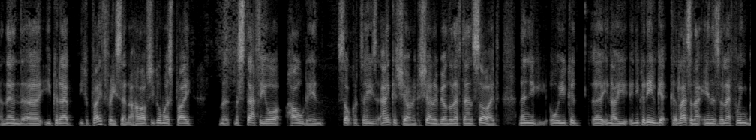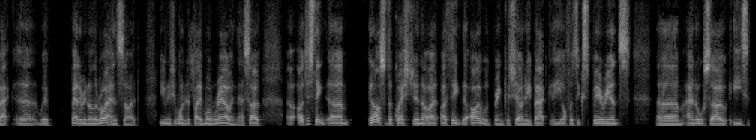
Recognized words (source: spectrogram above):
and then uh, you could have you could play three centre halves. You could almost play Mustafi or Holding Sokratis and Koscielny. Koscielny would be on the left hand side. then you, or you could, uh, you know, you, and you could even get Kolasinac in as a left wing back uh, with Bellerin on the right hand side, even if you wanted to play Monreal in there. So uh, I just think, um, in answer to the question, I, I think that I would bring Koscielny back. He offers experience, um, and also he's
